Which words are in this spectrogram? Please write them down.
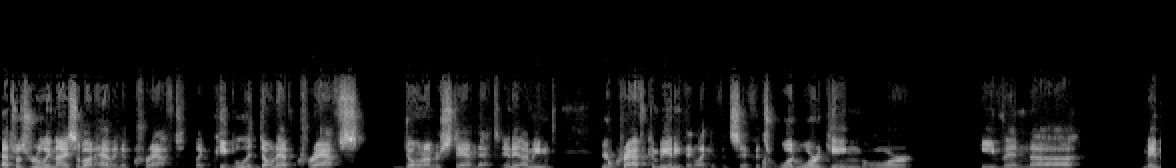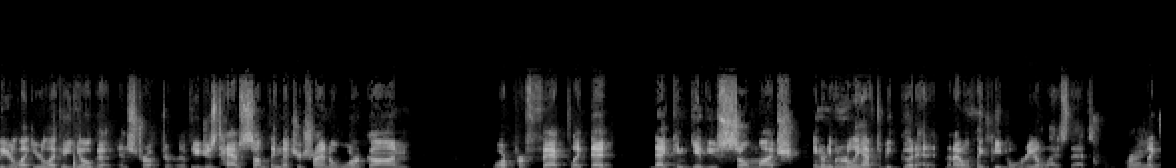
that's what's really nice about having a craft. Like people that don't have crafts don't understand that. And it, I mean, your craft can be anything. Like if it's if it's woodworking or even uh, maybe you're like you're like a yoga instructor. If you just have something that you're trying to work on or perfect, like that, that can give you so much. You don't even really have to be good at it, and I don't think people realize that. Right. Like-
